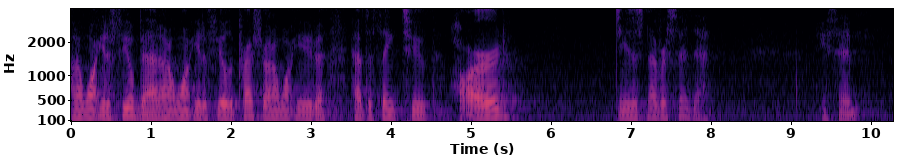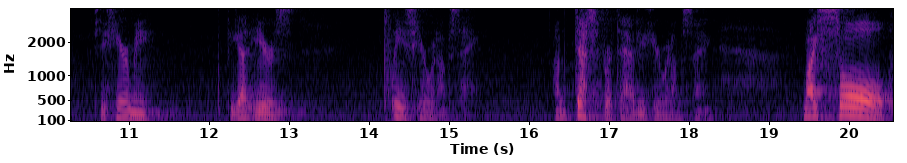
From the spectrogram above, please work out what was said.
I don't want you to feel bad. I don't want you to feel the pressure. I don't want you to have to think too hard. Jesus never said that. He said, If you hear me, if you got ears, please hear what I'm saying. I'm desperate to have you hear what I'm saying. My soul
